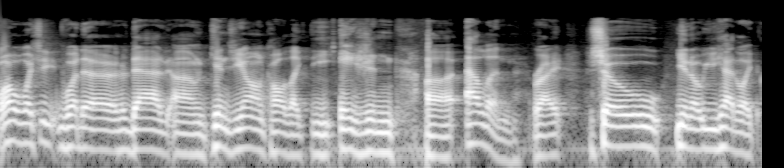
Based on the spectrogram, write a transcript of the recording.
oh, what she, what uh, her dad um, Ken Jeong called like the Asian uh, Ellen, right? So you know you had like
